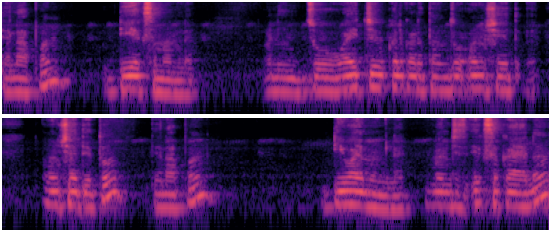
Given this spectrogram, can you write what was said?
त्याला आपण डी एक्स मानलं. आणि जो वायची उकल काढताना जो अंश येत अंशात येतो त्याला आपण डी वाय म्हणलं म्हणजेच एक्स काय आलं?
